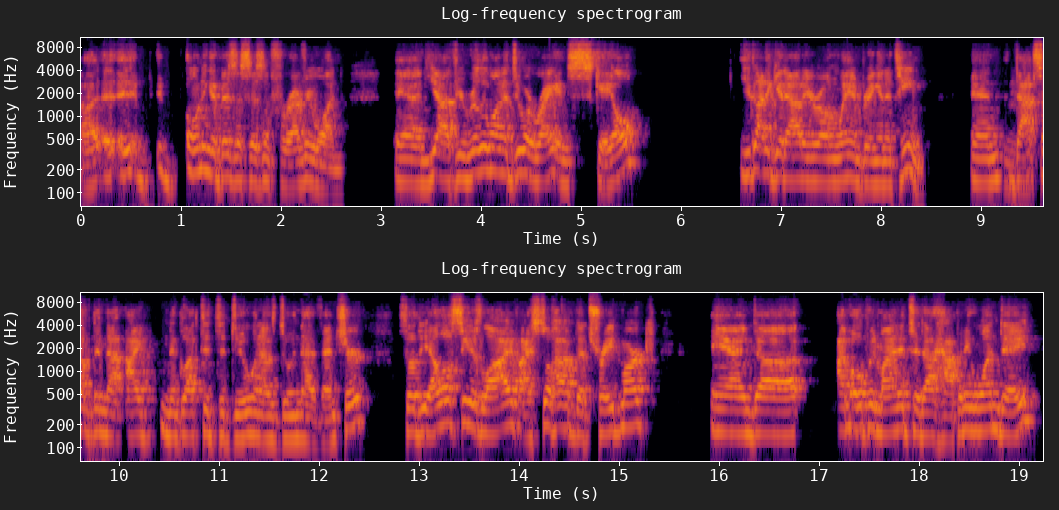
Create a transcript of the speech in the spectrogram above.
Uh, it, it- owning a business isn't for everyone. And yeah, if you really want to do it right and scale, you got to get out of your own way and bring in a team. And Mhm. that's something that I neglected to do when I was doing that venture. So the LLC is live. I still have the trademark, and uh, I'm open minded to that happening one day.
